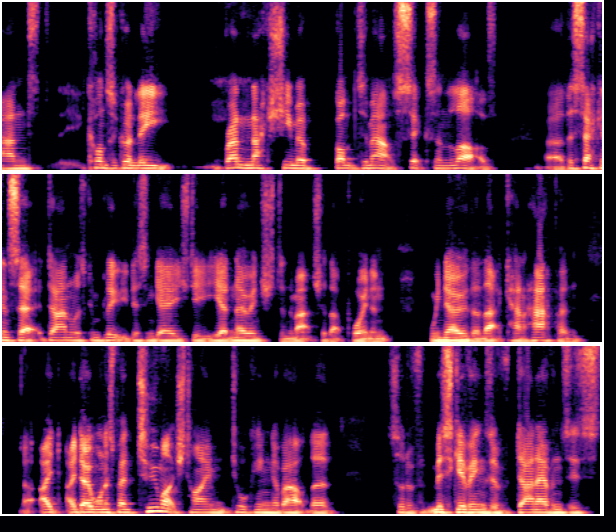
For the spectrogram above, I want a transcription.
And consequently, Brandon Nakashima bumped him out six and love. Uh, the second set, Dan was completely disengaged. He, he had no interest in the match at that point, and we know that that can happen. I, I don't want to spend too much time talking about the sort of misgivings of Dan Evans's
